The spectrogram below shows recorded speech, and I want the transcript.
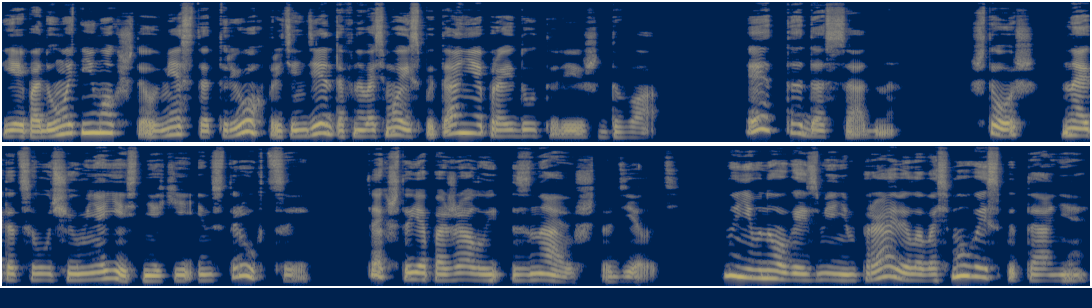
Я и подумать не мог, что вместо трех претендентов на восьмое испытание пройдут лишь два. Это досадно. Что ж, на этот случай у меня есть некие инструкции, так что я, пожалуй, знаю, что делать. Мы немного изменим правила восьмого испытания.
